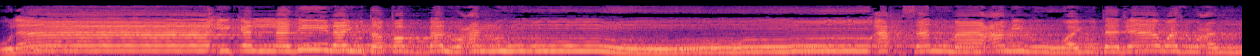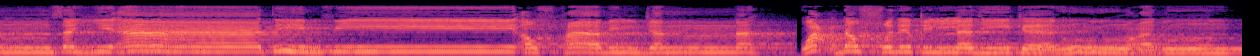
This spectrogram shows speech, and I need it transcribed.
أولئك الذين يتقبل عنهم أحسن ما عملوا. ويتجاوز عن سيئاتهم في أصحاب الجنة. وعد الصدق الذي كانوا يوعدون.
